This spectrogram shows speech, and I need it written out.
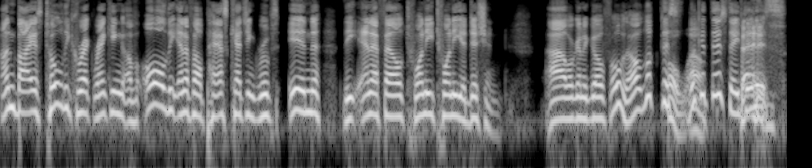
unbiased, totally correct ranking of all the NFL pass catching groups in the NFL 2020 edition. Uh, we're gonna go. For, oh, oh, look this! Oh, wow. Look at this! They That did is it.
